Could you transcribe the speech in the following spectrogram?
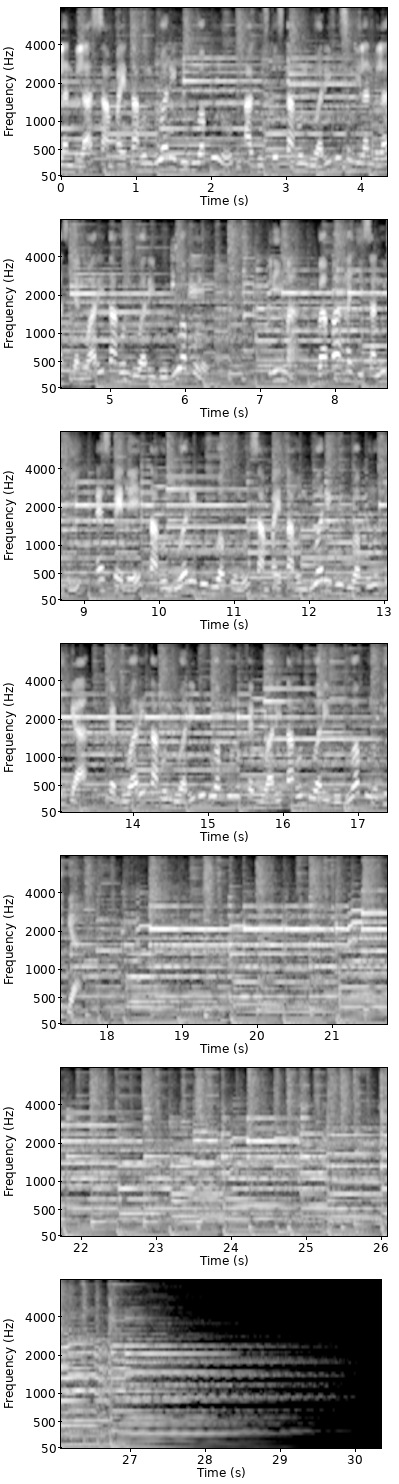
sampai tahun 2020, Agustus tahun 2019 Januari tahun 2020. 5. Bapak Haji Sanuji, SPD, tahun 2020 sampai tahun 2023, Februari tahun 2020 Februari tahun 2023.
